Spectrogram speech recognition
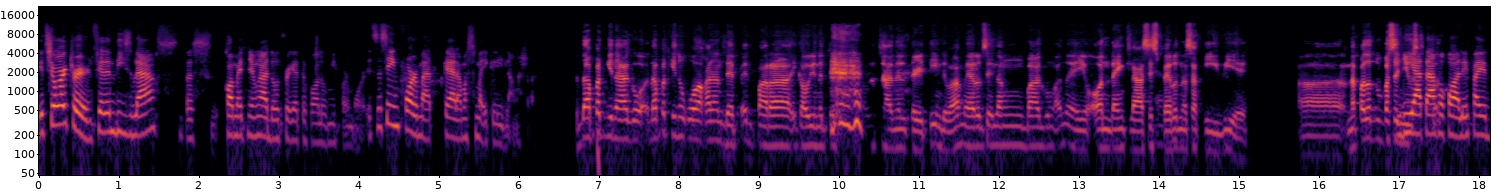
it's your turn. Fill in these blanks. Tapos, comment nyo nga, don't forget to follow me for more. It's the same format, kaya lang mas maikli lang siya. Dapat ginagawa, dapat kinukuha ka ng DepEd para ikaw yung nagtuturo sa Channel 13, di ba? Meron silang bagong ano eh, yung online classes pero nasa TV eh. Uh, napanood mo ba sa Hindi news? Hindi yata ako qualified.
